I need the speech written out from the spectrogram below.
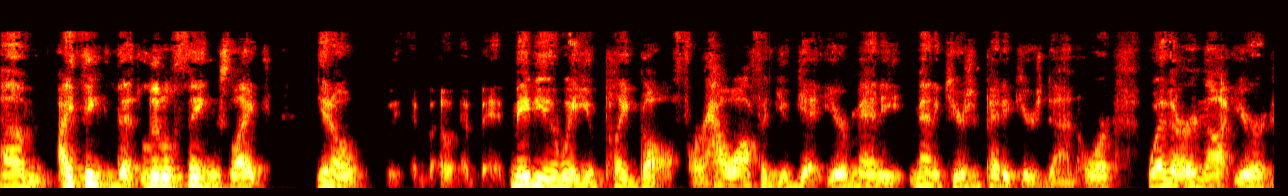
Um, I think that little things like you know, maybe the way you play golf or how often you get your mani- manicures and pedicures done, or whether or not you're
